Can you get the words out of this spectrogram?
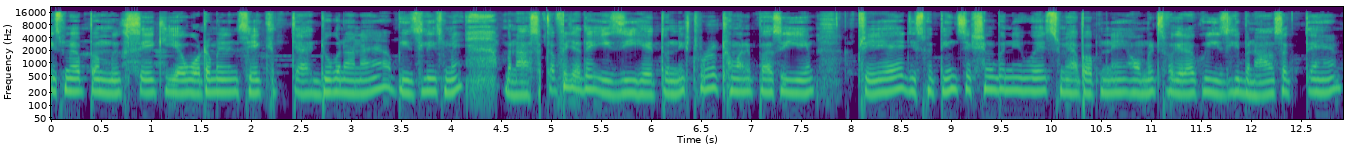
इसमें आप मिल्क सेक या वाटरमेलन सेक जो बनाना है, आप इजीली इसमें बना सकते काफ़ी ज़्यादा इजी है। तो नेक्स्ट प्रोडक्ट हमारे पास ये ट्रे है, जिसमें तीन सेक्शन बने हुए हैं। इसमें आप अपने ऑमलेट्स वगैरह को ईजिली बना सकते हैं।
